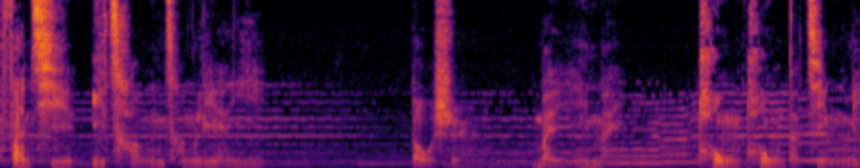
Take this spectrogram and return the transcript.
泛起一层层涟漪，都是美美痛痛的经历。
